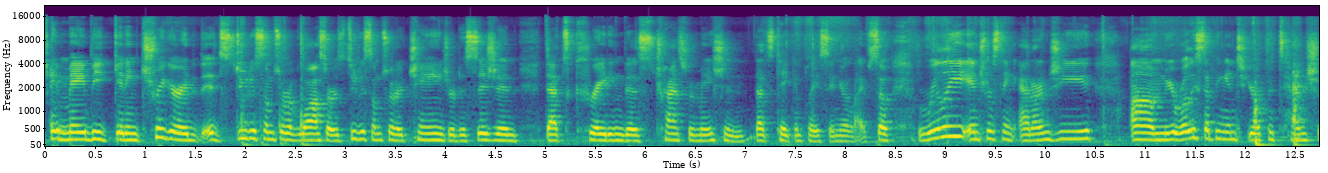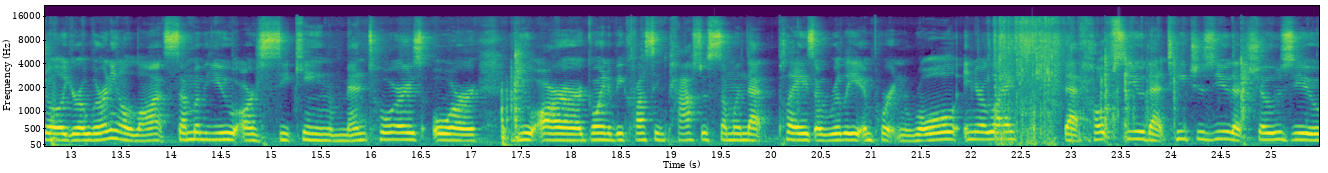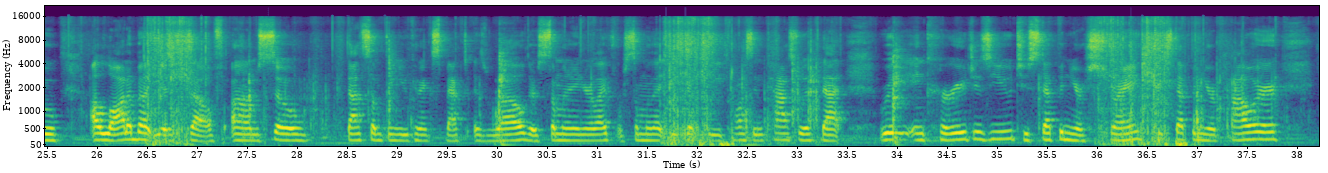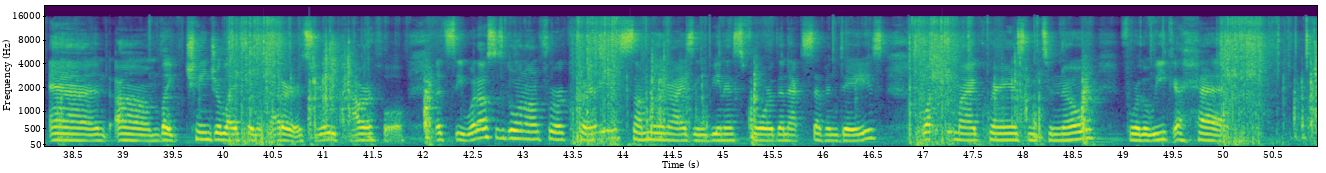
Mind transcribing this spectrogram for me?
it may be getting triggered. It's due to some sort of loss or it's due to some sort of change or decision that's creating this transformation that's taken place in your life. So really interesting energy. Um, you're really stepping into your potential. You're learning a lot. Some of you are seeking mentors or you are going to be crossing paths with someone that plays a really important role in your life that helps you that teaches you that shows you a lot about yourself um, so that's something you can expect as well. There's someone in your life or someone that you could be crossing paths with that really encourages you to step in your strength, to step in your power, and um, like change your life for the better. It's really powerful. Let's see what else is going on for Aquarius, Sun, Moon, Rising, Venus for the next seven days. What do my Aquarius need to know for the week ahead?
